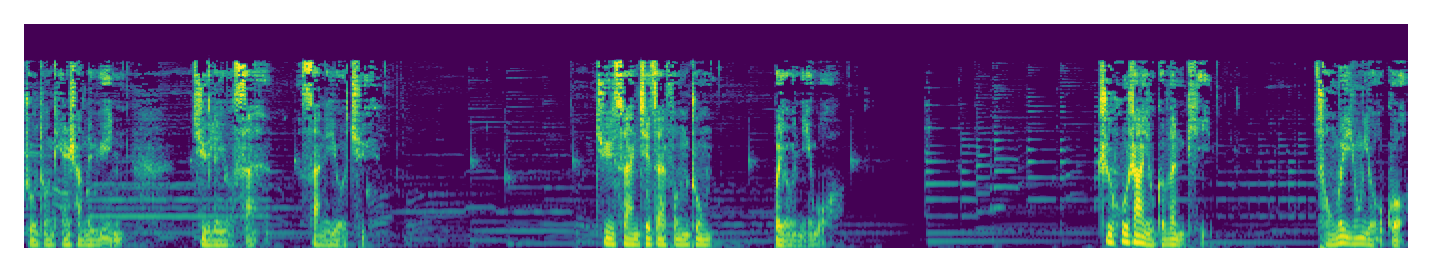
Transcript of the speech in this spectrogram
如同天上的云，聚了又散，散了又聚，聚散皆在风中，不由你我。知乎上有个问题：从未拥有过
